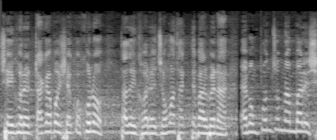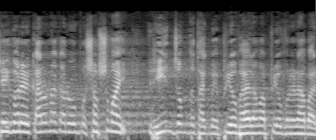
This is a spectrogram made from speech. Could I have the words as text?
সেই ঘরের টাকা পয়সা কখনো তাদের ঘরে জমা থাকতে পারবে না। এবং পঞ্চম নাম্বারে সেই ঘরের কারও না কারোর উপর সবসময় ঋণ জমতে থাকবে। প্রিয় ভাইয়ের আমার, প্রিয় বোনেরা আমার,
